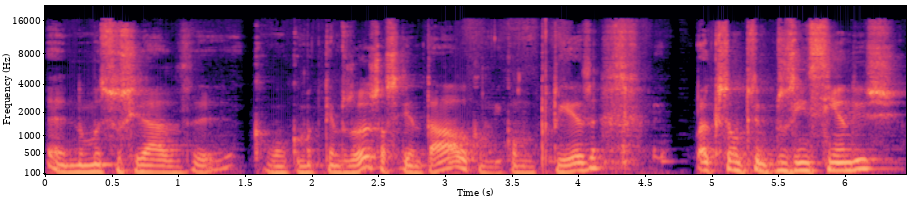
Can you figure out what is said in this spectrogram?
uh, numa sociedade como, como a que temos hoje, ocidental, como, como portuguesa, a questão, por exemplo, dos incêndios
